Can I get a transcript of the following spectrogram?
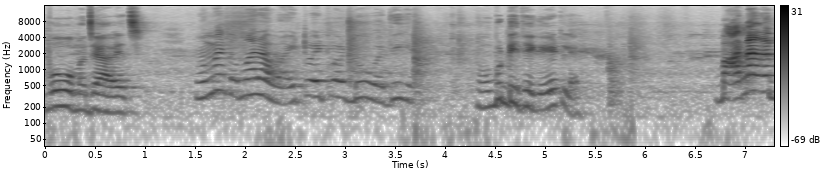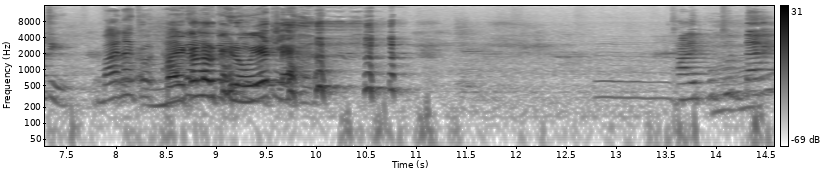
બહુ મજા આવે છે. મમ્મી તમારા વ્હાઈટ વ્હાઈટ પર બહુ વધી ગયા. હું બુઢી થઈ ગઈ એટલે. બાના નથી. બાના બાય કલર કર્યો એટલે. થાળી પૂછું તારી.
